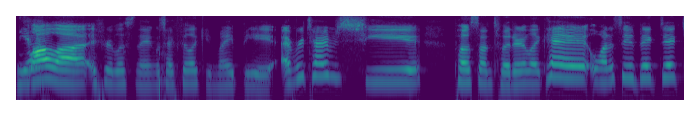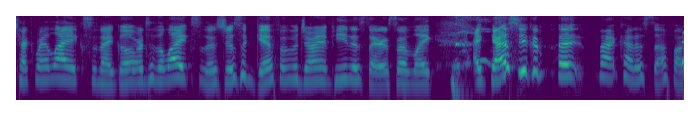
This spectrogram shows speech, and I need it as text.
yeah. Lala, if you're listening, which I feel like you might be, every time she posts on Twitter, like, hey, want to see a big dick? Check my likes. And I go over to the likes and there's just a gif of a giant penis there. So I'm like, I guess you could put that kind of stuff on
